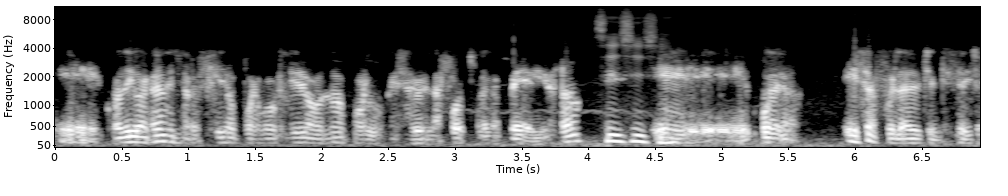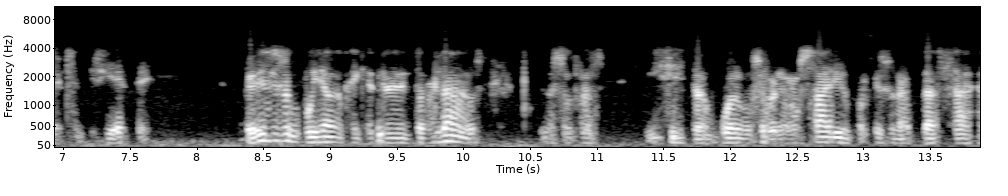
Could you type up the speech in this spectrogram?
eh, cuando digo grandes me refiero por bordero, no por lo que se ve en la foto de los medios, ¿no? Sí, sí, sí. Eh, bueno, esa fue la de 86-87. Pero ese es un cuidado que hay que tener en todos lados. Nosotros, insisto, vuelvo sobre Rosario porque es una plaza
